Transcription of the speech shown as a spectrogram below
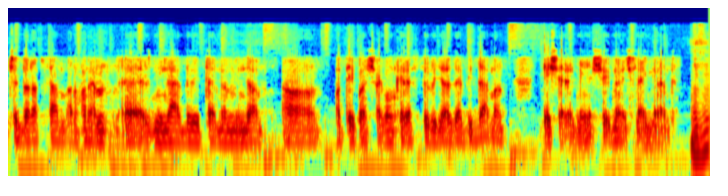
csak darabszámban, hanem ez mind árbevételben, mind a, a hatékonyságon keresztül ugye az ebitdában és eredményességben is megjelent. Uh-huh.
